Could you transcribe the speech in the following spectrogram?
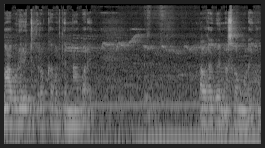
মা বোনের ইজ্জত রক্ষা করতে না পারে। ভালো থাকবেন, আসসালামু আলাইকুম।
